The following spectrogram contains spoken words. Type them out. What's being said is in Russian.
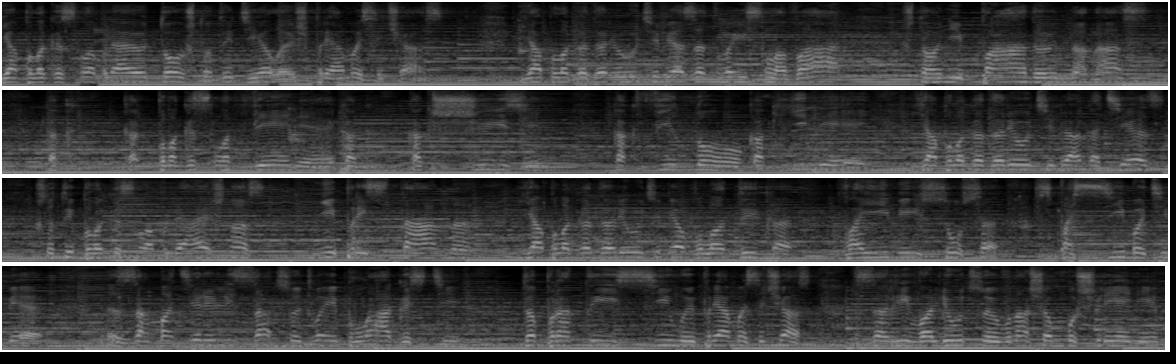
Я благословляю то, что Ты делаешь прямо сейчас. Я благодарю Тебя за Твои слова, что они падают на нас, как, как благословение, как, как жизнь, как вино, как елей. Я благодарю Тебя, Отец, что Ты благословляешь нас непрестанно. Я благодарю Тебя, Владыка, во имя Иисуса. Спасибо Тебе за материализацию Твоей благости, доброты и силы прямо сейчас, за революцию в нашем мышлении,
